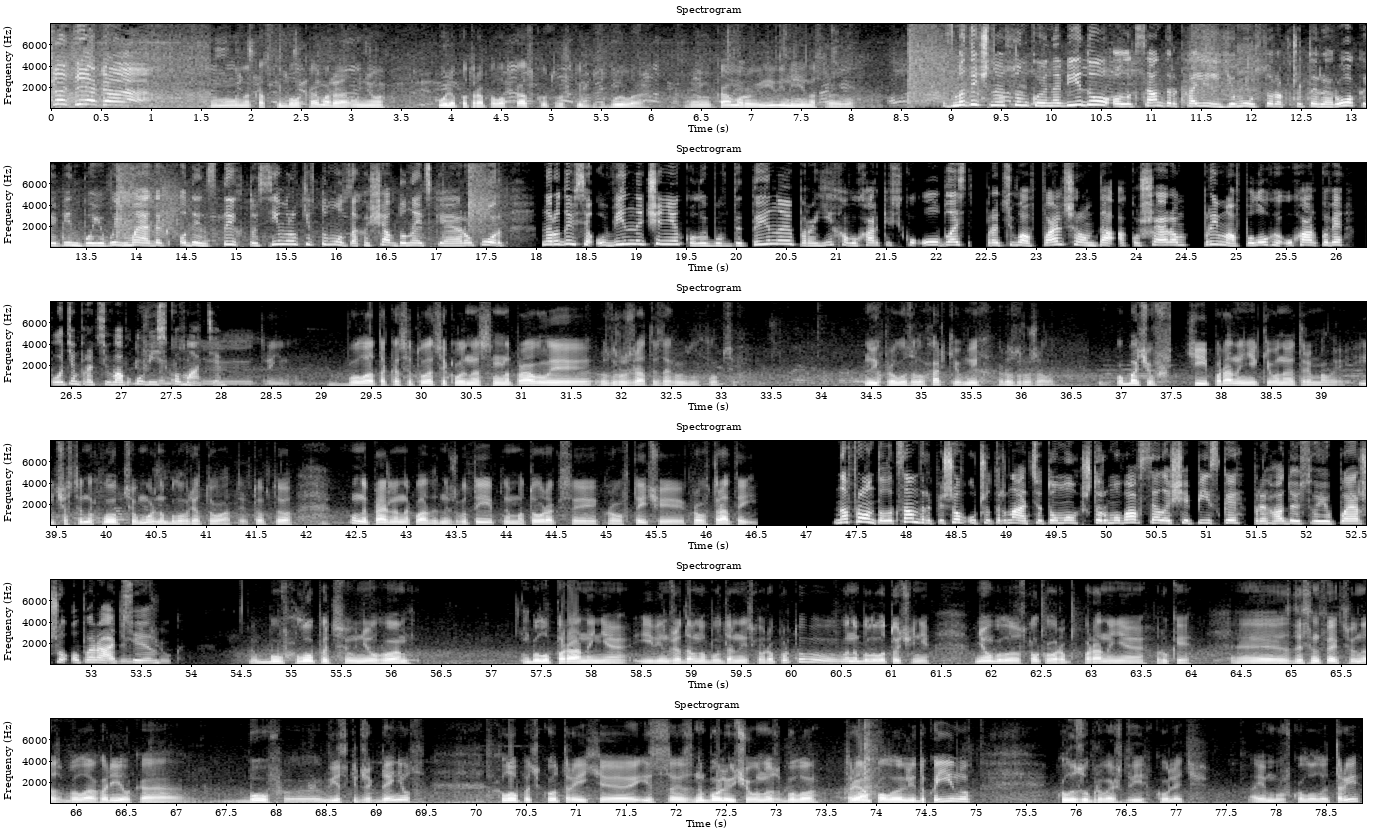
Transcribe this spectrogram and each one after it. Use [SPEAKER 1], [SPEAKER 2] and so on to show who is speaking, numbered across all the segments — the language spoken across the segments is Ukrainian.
[SPEAKER 1] Дискотека!
[SPEAKER 2] Ну, на касці була камера, у нього куля потрапила в каску, трошки збила е, камеру і він її настроював.
[SPEAKER 3] З медичною сумкою на відео Олександр Калій. Йому 44 роки. Він бойовий медик. Один з тих, хто сім років тому захищав Донецький аеропорт. Народився у Вінниччині, коли був дитиною, переїхав у Харківську область, працював фельдшером та акушером, приймав пологи у Харкові, потім працював у військкоматі.
[SPEAKER 2] Була така ситуація, коли нас направили розгружати загиблих хлопців. Ну, їх привозили в Харків, ми їх розгружали. Побачив ті поранення, які вони отримали. І частину хлопців можна було врятувати. Тобто ну, неправильно накладені жгути, пневмоторакси, крововтечі, крововтрати.
[SPEAKER 3] На фронт Олександр пішов у 14-му, штурмував селище Піски. Пригадує свою першу операцію.
[SPEAKER 2] Був хлопець, у нього було поранення, і він вже давно був в Дарницькому аеропорту, вони були в оточенні. В нього було осколкове поранення руки. Е, З дезінфекцією у нас була горілка, був е, віскі Джек Деніелс. Хлопець, котрий е, із знеболюючого у нас було три ампули лідокаїну, коли зуб рвеш дві колять, а йому вкололи три.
